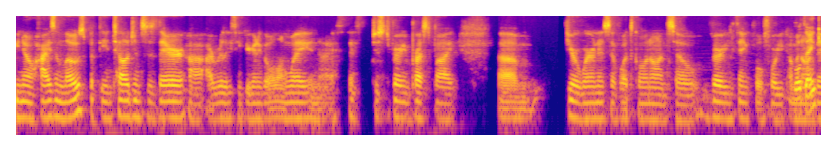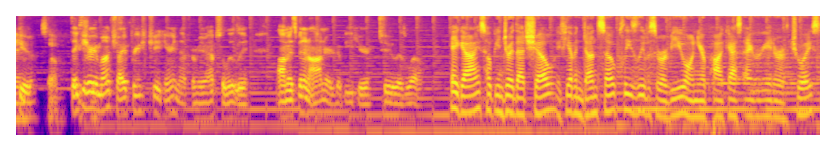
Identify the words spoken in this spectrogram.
you know, highs and lows, but the intelligence is there. Uh, I really think you're going to go a long way. And I, I'm just very impressed by, um, your awareness of what's going on. So very thankful for you coming. Well, thank on, you. So thank you very much. I appreciate hearing that from you. Absolutely. Um, it's been an honor to be here too, as well. Hey guys, hope you enjoyed that show. If you haven't done so, please leave us a review on your podcast aggregator of choice.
